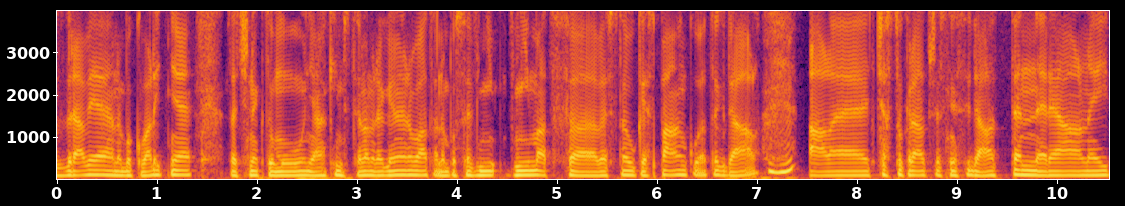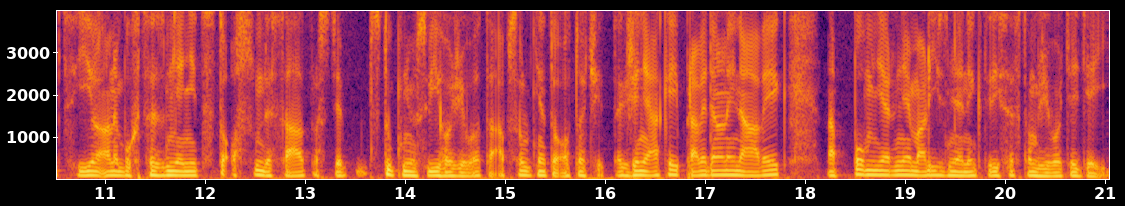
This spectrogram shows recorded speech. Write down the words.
zdravě nebo kvalitně, začne k tomu nějakým stylem regenerovat, nebo se vní, vnímat v, ve vztahu ke spánku a tak dál, mm-hmm. ale častokrát přesně si dá ten nereálný cíl, anebo chce změnit 180 prostě stupňů svého života, absolutně to otočit. Takže nějaký pravidelný návyk na poměrně malý změny, které se v tom životě dějí.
